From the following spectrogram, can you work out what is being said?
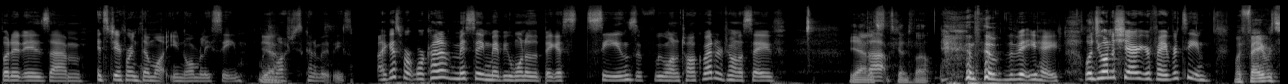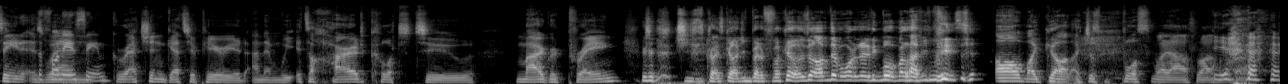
but it is, um, it's different than what you normally see when Yeah. you watch these kind of movies. I guess we're, we're kind of missing maybe one of the biggest scenes if we want to talk about it, or do you want to save yeah. That- Let's get into that. the, the bit you hate? Well, do you want to share your favorite scene? My favorite scene is The when scene. Gretchen gets her period, and then we it's a hard cut to Margaret praying. Like, Jesus Christ, God, you better fuck up. I've never wanted anything more in my life, please. Oh my god, I just bust my ass laughing. that. Yeah,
